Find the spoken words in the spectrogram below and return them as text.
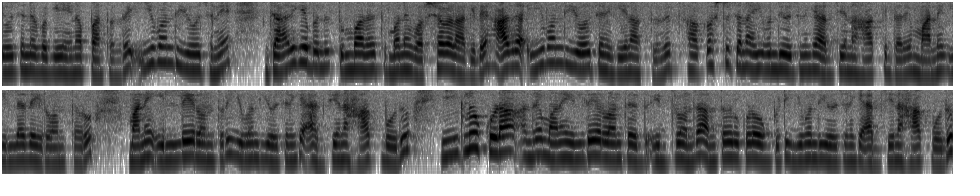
ಯೋಜನೆ ಬಗ್ಗೆ ಏನಪ್ಪ ಅಂತಂದರೆ, ಈ ಒಂದು ಯೋಜನೆ ಜಾರಿಗೆ ಬಂದು ತುಂಬ ಅಂದರೆ ತುಂಬಾ ವರ್ಷಗಳಾಗಿದೆ. ಆದರೆ ಈ ಒಂದು ಯೋಜನೆಗೆ ಏನಾಗ್ತದೆ ಅಂದರೆ ಸಾಕಷ್ಟು ಜನ ಈ ಒಂದು ಯೋಜನೆಗೆ ಅರ್ಜಿಯನ್ನು ಹಾಕಿದ್ದಾರೆ. ಮನೆ ಇಲ್ಲದೇ ಇರುವಂಥವ್ರು ಮನೆ ಇಲ್ಲದೇ ಇರುವಂಥವ್ರು ಈ ಒಂದು ಯೋಜನೆಗೆ ಅರ್ಜಿಯನ್ನು ಹಾಕ್ಬೋದು. ಈಗಲೂ ಕೂಡ ಅಂದರೆ ಮನೆ ಇಲ್ಲದೇ ಇರುವಂಥದ್ದು ಇದ್ದರು ಅಂದರೆ ಅಂಥವ್ರು ಕೂಡ ಹೋಗ್ಬಿಟ್ಟು ಈ ಒಂದು ಯೋಜನೆಗೆ ಅರ್ಜಿನ ಹಾಕ್ಬೋದು.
